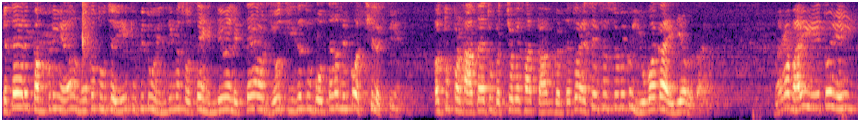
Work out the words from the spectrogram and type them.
कहते हैं, अरे कंपनी है और मेरे को तू चाहिए, क्योंकि तू हिंदी में सोचते हैं, हिंदी में लिखते हैं, और जो चीज़ें तू बोलता है ना, मेरे को अच्छी लगती हैं। और तू पढ़ाता है, तू बच्चों के साथ काम करता है। तो ऐसे ऐसे उसने मेरे को युवा का आइडिया बताया। मैं कहा, भाई, ये तो यही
